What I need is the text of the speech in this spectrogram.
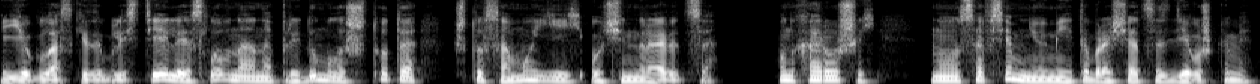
Ее глазки заблестели, словно она придумала что-то, что самой ей очень нравится. Он хороший, но совсем не умеет обращаться с девушками.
